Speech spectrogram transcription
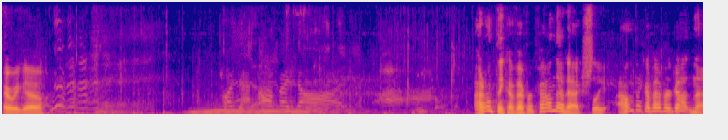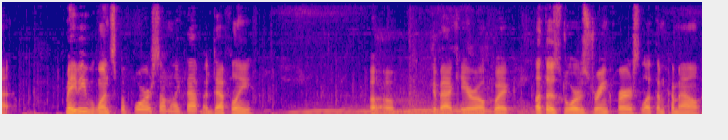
There we go. I don't think I've ever found that actually. I don't think I've ever gotten that. Maybe once before or something like that, but definitely. Uh oh. Get back here real quick. Let those dwarves drink first, let them come out.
